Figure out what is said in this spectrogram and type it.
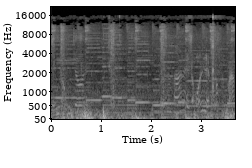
vận động chơi. Sân tái này đổi đẹp quá các bạn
